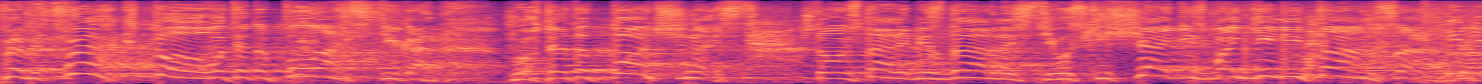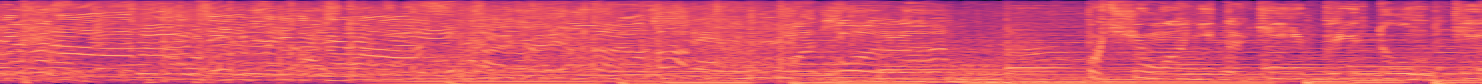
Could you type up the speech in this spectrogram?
Перфекто! Вот это пластика! Вот это точность! Что вы стали бездарности! Восхищайтесь богиней танца! Мадонна, почему они такие придурки?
